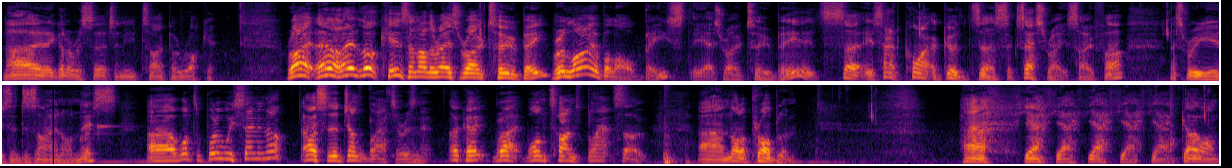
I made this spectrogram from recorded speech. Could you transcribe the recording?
no. They got to research a new type of rocket. Right, look, here's another Esro 2B. Reliable old beast, the Esro 2B. It's uh, it's had quite a good uh, success rate so far. Let's reuse the design on this. Uh, what, what are we sending up? Oh, it's a junk blatter, isn't it? Okay, right. One times blatzo. Uh, not a problem. Uh, yeah, yeah, yeah, yeah, yeah. Go on.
